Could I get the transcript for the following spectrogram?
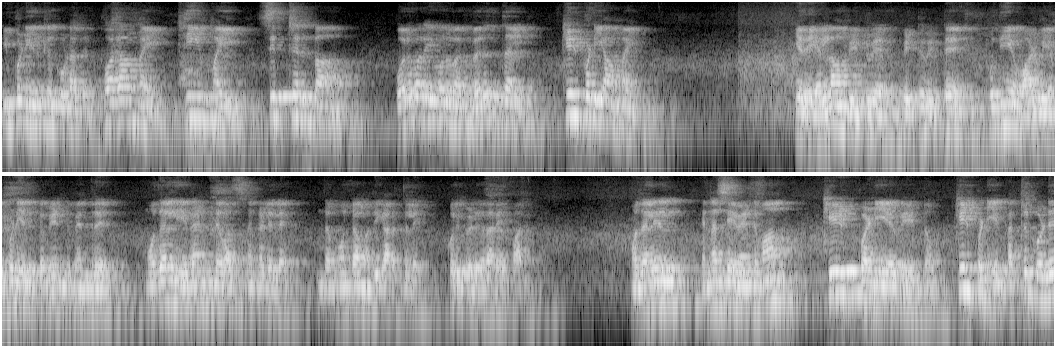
இப்படி இருக்கக்கூடாது. பொறாமை தீமை சிற்றென்பம் ஒருவரை ஒருவர் வெறுத்தல் கீழ்ப்படியாமை. இதையெல்லாம் விட்டு விட்டுவிட்டு புதிய வாழ்வு எப்படி இருக்க வேண்டும் என்று முதல் இரண்டு வசனங்களிலே இந்த மூன்றாம் அதிகாரத்திலே குறிப்பிடுகிறாரே பாருங்கள். முதலில் என்ன செய்ய வேண்டுமா? கீழ்ப்படிய வேண்டும். கீழ்ப்படிய கற்றுக்கொடு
